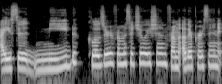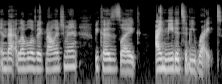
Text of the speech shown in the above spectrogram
I used to need closure from a situation from the other person and that level of acknowledgement because it's like I needed to be right.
